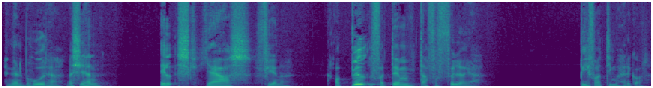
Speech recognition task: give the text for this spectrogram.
han vender på hovedet her. Hvad siger han? Elsk jeres fjender, og bed for dem, der forfølger jer. Bed for, at de må have det godt.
